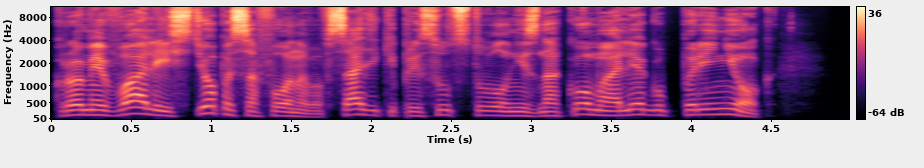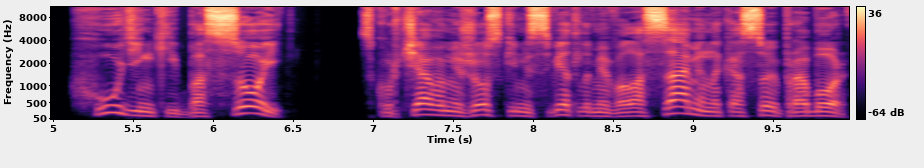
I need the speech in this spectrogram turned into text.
Кроме Вали и Стёпы Сафонова в садике присутствовал незнакомый Олегу паренек, худенький, босой, с курчавыми жесткими светлыми волосами на косой пробор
